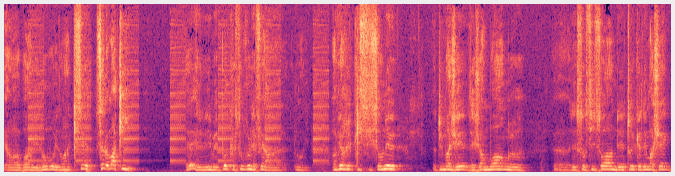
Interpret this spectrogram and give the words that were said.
Et alors, bon, il ouvre, il demande qui c'est C'est le maquis. Et, il dit, mais pas qu'est-ce que vous venez faire, euh, le maquis? On vient réquisitionner du manger, des jambons, euh, euh, des saucissons, des trucs et des machins.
